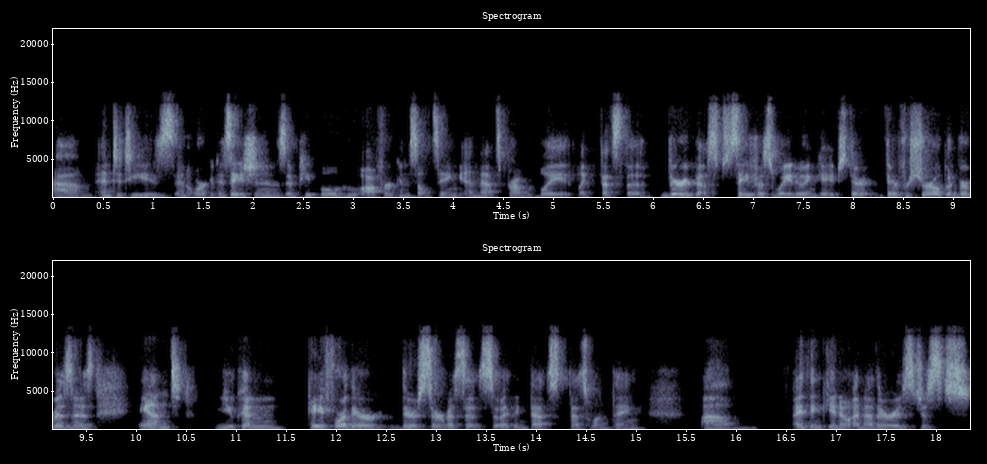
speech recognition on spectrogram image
um, entities and organizations and people who offer consulting, and that's probably like that's the very best, safest way to engage. They're they're for sure open for business, and you can pay for their their services. So I think that's that's one thing. Um, I think you know another is just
